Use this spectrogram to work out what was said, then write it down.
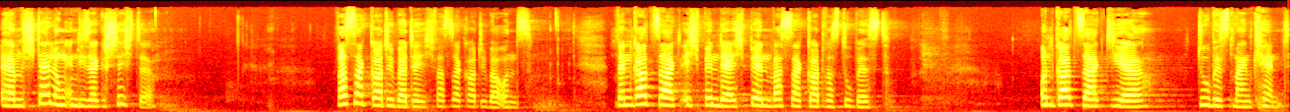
ähm, Stellung in dieser Geschichte. Was sagt Gott über dich? Was sagt Gott über uns? Wenn Gott sagt, ich bin der ich bin, was sagt Gott, was du bist? Und Gott sagt dir, du bist mein Kind.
